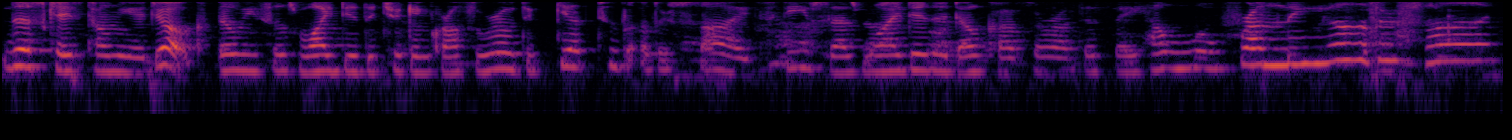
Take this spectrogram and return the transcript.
this case, tell me a joke. Billy says, Why did the chicken cross the road to get to the other side? Steve says, Why did Adele cross the road to say hello from the other side?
